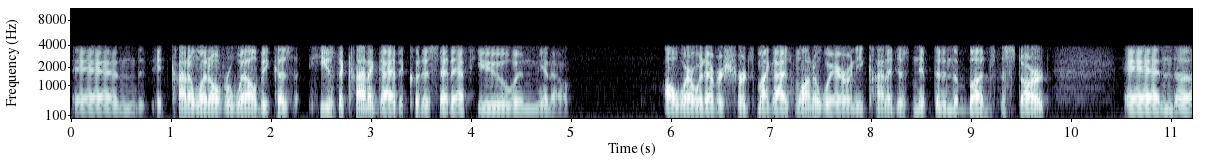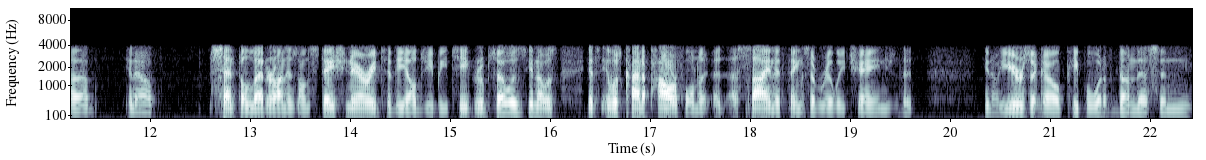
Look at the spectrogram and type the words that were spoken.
And it kind of went over well because he's the kind of guy that could have said "f you" and you know I'll wear whatever shirts my guys want to wear, and he kind of just nipped it in the buds to start, and uh, you know, sent the letter on his own stationery to the LGBT group. So it was, you know, it was it, it was kind of powerful and a, a sign that things have really changed. That you know, years ago people would have done this and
